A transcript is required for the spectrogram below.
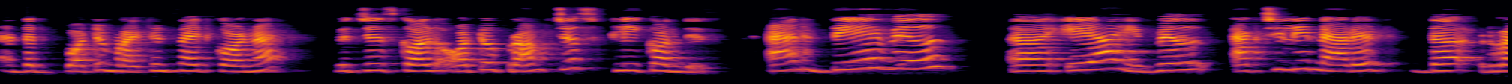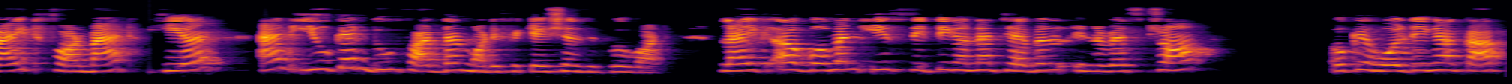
at the bottom right hand side corner, which is called auto prompt. Just click on this and they will, uh, AI will actually narrate the right format here and you can do further modifications if you want. Like a woman is sitting on a table in a restaurant, okay, holding a cup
